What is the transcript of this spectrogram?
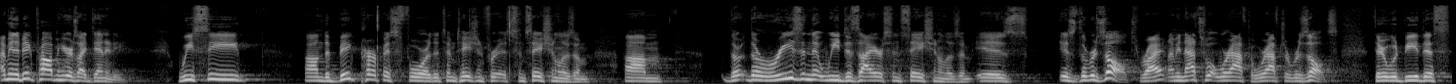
I mean, the big problem here is identity. We see um, the big purpose for the temptation for sensationalism. Um, the, the reason that we desire sensationalism is, is the result, right? I mean, that's what we're after. We're after results. There would be this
